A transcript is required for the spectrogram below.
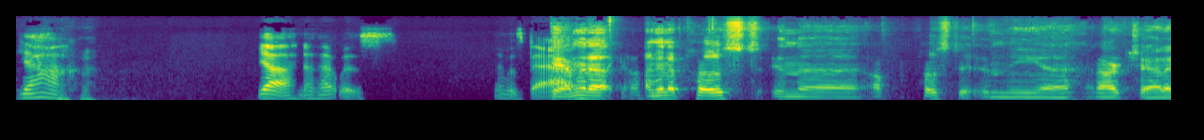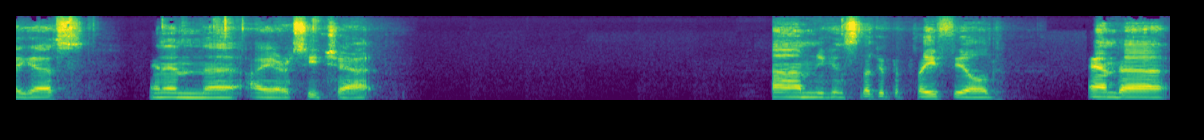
yeah, yeah. No, that was that was bad. Okay, I'm gonna Like, oh, I'm gonna post in the I'll post it in the uh, in our chat, I guess, and in the IRC chat. Um, you can look at the playfield, and uh,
